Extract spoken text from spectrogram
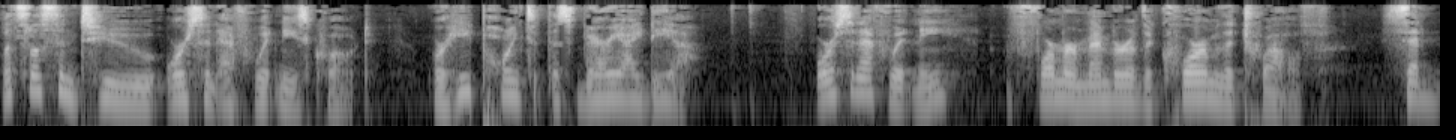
Let's listen to Orson F. Whitney's quote, where he points at this very idea. Orson F. Whitney, former member of the Quorum of the Twelve, said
